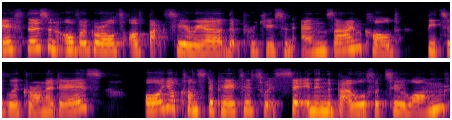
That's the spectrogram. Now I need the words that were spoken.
If there's an overgrowth of bacteria that produce an enzyme called beta glucuronidase, or you're constipated, so it's sitting in the bowel for too long,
